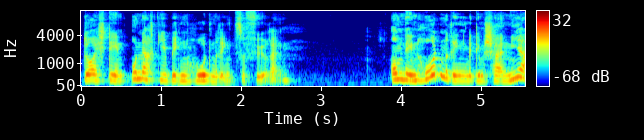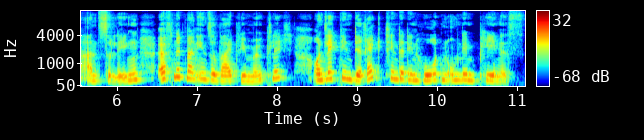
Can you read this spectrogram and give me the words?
durch den unnachgiebigen Hodenring zu führen. Um den Hodenring mit dem Scharnier anzulegen, öffnet man ihn so weit wie möglich und legt ihn direkt hinter den Hoden um den Penis,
